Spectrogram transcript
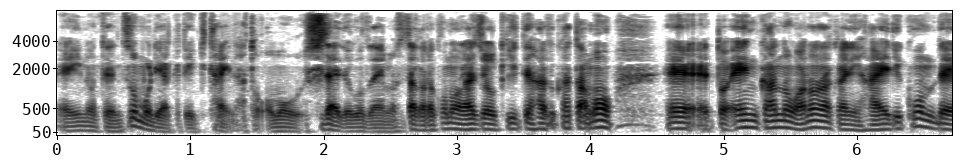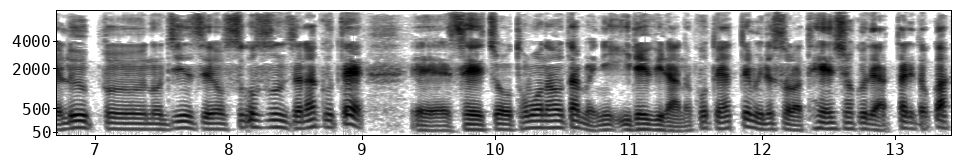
え、イノテンツを盛り上げていきたいなと思う次第でございます。だからこのラジオを聴いてはる方も、えっ、と、円環の輪の中に入り込んで、ループの人生を過ごすんじゃなくて、えー、成長を伴うためにイレギュラーなことやってみる。それは転職であったりとか、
